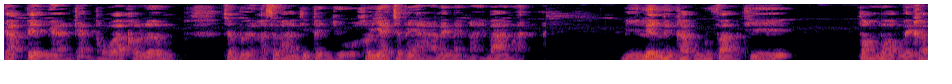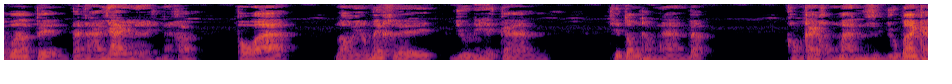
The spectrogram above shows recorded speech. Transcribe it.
อยากเปลี่ยนงานกัน เพราะว่าเขาเริ่มจะเบื่อกับสภาพที่เป็นอยู่ เขาอยากจะไปหาอะไรใหม่ ๆ บ้างละมีเรื่องหนึ่งครับคุณผู้ฟังที่ ต้องบอกเลยครับว่าเป็นปัญหาใหญ่เลยนะครับ เพราะว่าเรายังไม่เคยอยู่ในเหตุการณ์ที่ต้องทำงานแบบของใครของมันอยู่บ้านใคร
